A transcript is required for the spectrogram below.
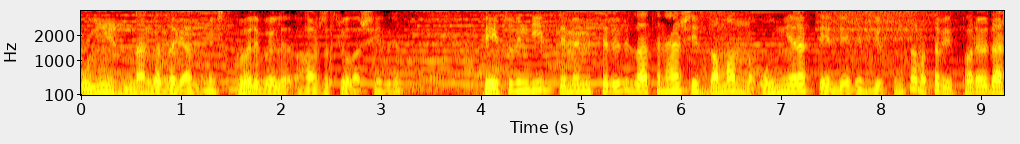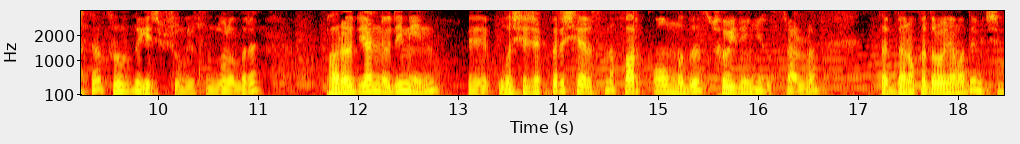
oyun yüzünden gaza geldim işte. Böyle böyle harcatıyorlar şeyleri. Pay to win değil dememin sebebi zaten her şeyi zamanla oynayarak da elde edebiliyorsunuz ama tabii para öderseniz hızlı geçmiş oluyorsunuz oraları. Para ödeyenle ödemeyenin e, ulaşacakları şey arasında fark olmadığı söyleniyor ısrarla. Tabi ben o kadar oynamadığım için.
